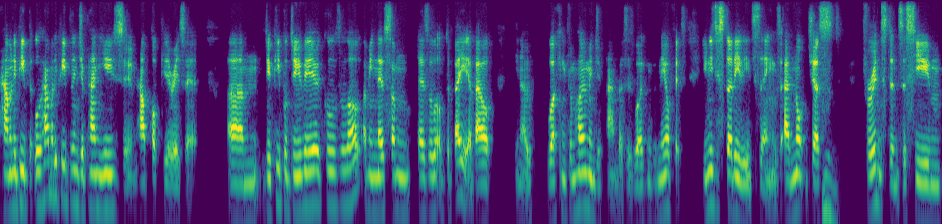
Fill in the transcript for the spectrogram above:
How many people? Well, how many people in Japan use Zoom? How popular is it? Um, do people do video calls a lot? I mean, there's some there's a lot of debate about you know working from home in Japan versus working from the office. You need to study these things and not just, mm. for instance, assume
